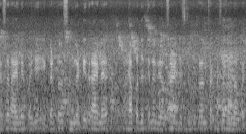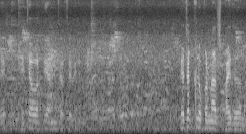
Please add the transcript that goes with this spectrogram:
कसं राहिले पाहिजे एकत्र संघटित राहिलं ह्या पद्धतीनं व्यवसाय डिस्ट्रीब्युटरांचा कसा झाला पाहिजे ह्याच्यावरती आम्ही चर्चा केली. याचा लोकांना आज फायदा झाला.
